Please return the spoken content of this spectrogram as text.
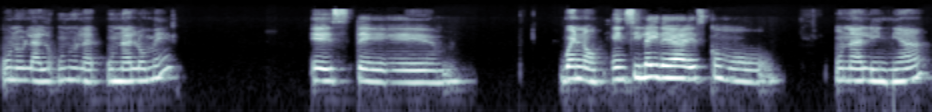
un, un, un álome. Este, bueno, en sí la idea es como una línea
